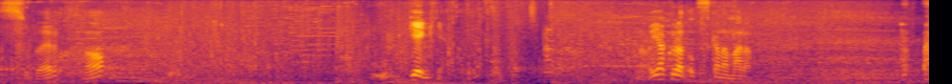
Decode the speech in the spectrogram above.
Super, no. Pięknie. No i akurat odzyskana Mara.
